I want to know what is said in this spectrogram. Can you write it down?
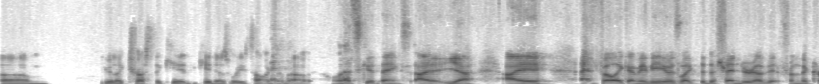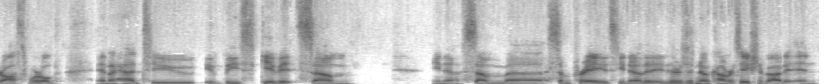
Um, you're like trust the kid. The kid knows what he's talking about. well, that's good. Thanks. I yeah, I I felt like I maybe he was like the defender of it from the cross world, and I had to at least give it some you know some uh, some praise. You know, there's no conversation about it, and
